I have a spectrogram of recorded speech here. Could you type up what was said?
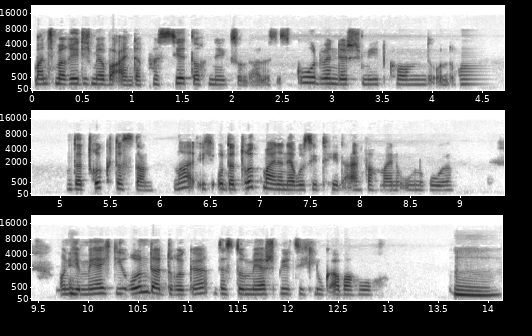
manchmal rede ich mir aber ein, da passiert doch nichts und alles ist gut, wenn der Schmied kommt und, unterdrückt das dann. Ne? Ich unterdrück meine Nervosität, einfach meine Unruhe. Und je mehr ich die runterdrücke, desto mehr spielt sich Luke aber hoch. Mhm.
